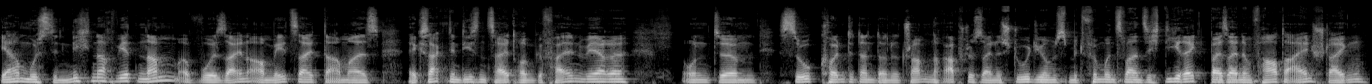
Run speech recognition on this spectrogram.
er musste nicht nach Vietnam, obwohl seine Armeezeit damals exakt in diesen Zeitraum gefallen wäre. Und ähm, so konnte dann Donald Trump nach Abschluss seines Studiums mit 25 direkt bei seinem Vater einsteigen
